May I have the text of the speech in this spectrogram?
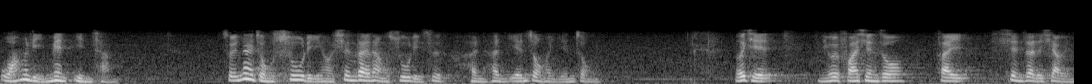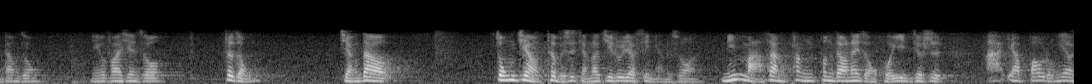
往里面隐藏，所以那种疏离哦，现在那种疏离是很很严重、很严重的。而且你会发现说，在现在的校园当中，你会发现说，这种讲到宗教，特别是讲到基督教信仰的时候，你马上碰碰到那种回应，就是啊，要包容，要。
